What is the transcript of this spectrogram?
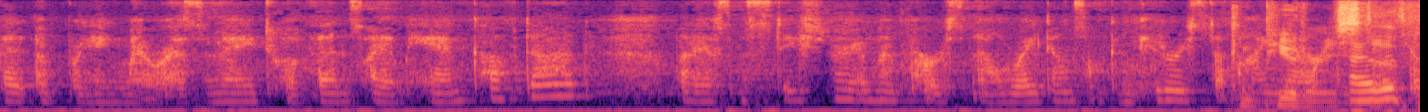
habit of bringing my resume to events I am handcuffed at, but I have some stationery in my purse and I'll write down some computery stuff. I know. Computery All right, let's stuff.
